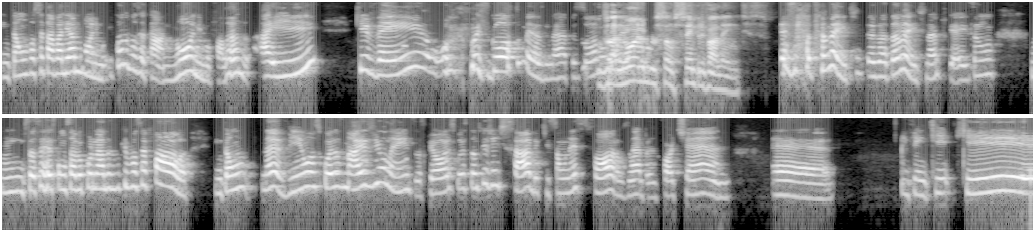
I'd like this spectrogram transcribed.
Então você estava ali anônimo. E quando você está anônimo falando, aí que vem o, o, esgoto mesmo, né? A pessoa Os anônimos são sempre valentes. Exatamente, exatamente, né? Porque aí você não, não precisa ser responsável por nada do que você fala. Então, né, vinham as coisas mais violentas, as piores coisas, tanto que a gente sabe que são nesses fóruns, né, por exemplo, 4chan, é, enfim, que, que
